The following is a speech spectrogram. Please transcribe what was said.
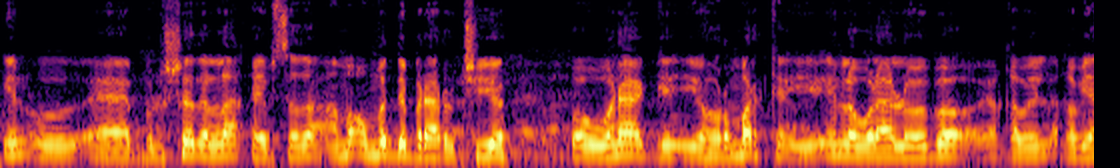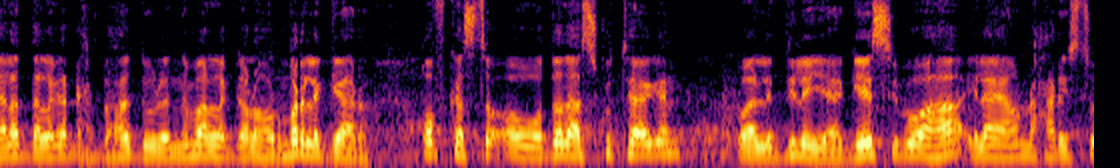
in uu bulshada la qaybsado ama ummadda baraarujiyo oo wanaagga iyo horumarka iyo in la walaaloobo qabyaaladda laga dhex baxo dowladnimo la galo horumar la gaaro. Qof kasta oo waddadaas ku taagan waa la dilayaa. Geesi buu ahaa ilaahay ha u naxariisto.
